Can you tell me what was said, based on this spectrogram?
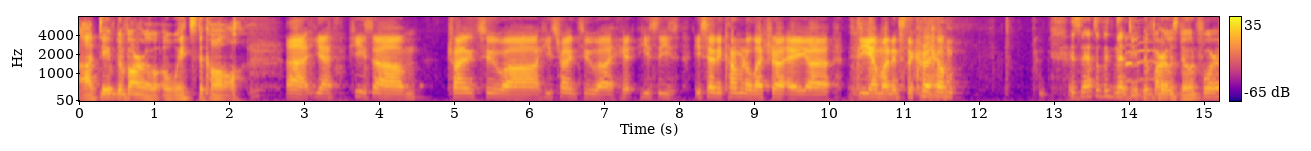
uh, Dave Navarro, awaits the call. Uh, yeah, he's um trying to uh he's trying to uh hit he's he's he's sending Carmen Electra a uh, DM on Instagram. Is that something that Dave Navarro is known for?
